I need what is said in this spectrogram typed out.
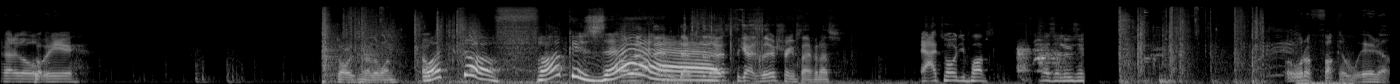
I gotta go Well- over here. There's always another one. Oh, What the fuck is oh, that's, them. that? that's, that's the guys. They're stream sniping us. Yeah, I told you, pops. You guys are losers. Oh, what a fucking weirdo.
